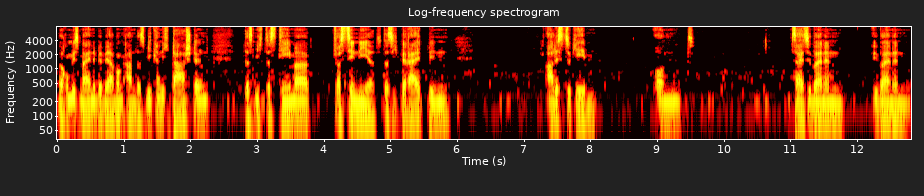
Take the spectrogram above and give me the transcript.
Warum ist meine Bewerbung anders? Wie kann ich darstellen, dass mich das Thema fasziniert, dass ich bereit bin, alles zu geben? Und sei es über einen, über einen,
